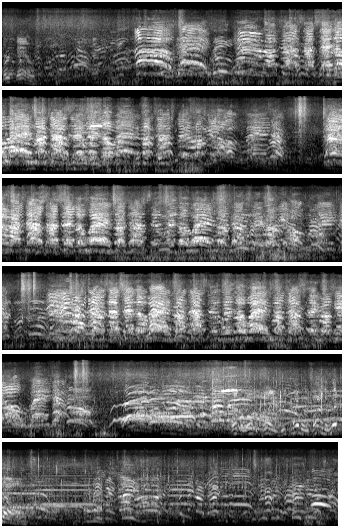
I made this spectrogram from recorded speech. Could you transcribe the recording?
First down. recovered by the Red Dogs. Defense, defense.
